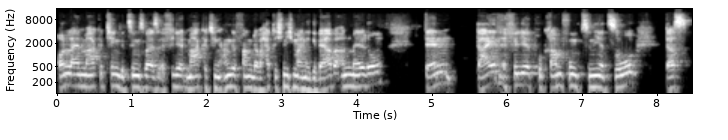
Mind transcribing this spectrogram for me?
Online-Marketing beziehungsweise Affiliate-Marketing angefangen. Da hatte ich nicht mal eine Gewerbeanmeldung, denn dein Affiliate-Programm funktioniert so, dass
